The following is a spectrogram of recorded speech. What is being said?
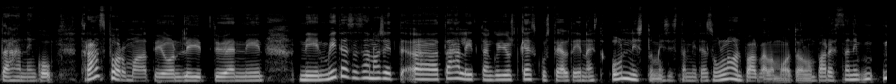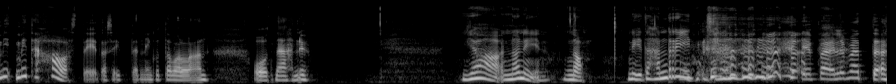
tähän niin kuin transformaatioon liittyen, niin, niin mitä sä sanoisit äh, tähän liittyen, kun just keskusteltiin näistä onnistumisista, mitä sulla on palvelumuotoilun parissa, niin mi- mitä haasteita sitten niin kuin tavallaan oot nähnyt? Jaa, no niin. No, niitähän riittää. Epäilemättä.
